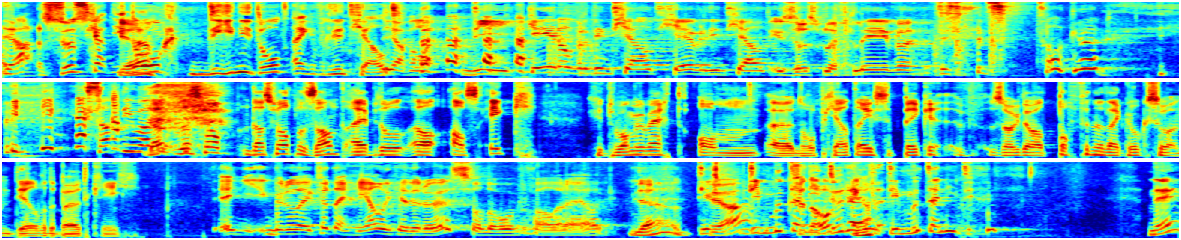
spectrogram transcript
Ja, zus gaat niet Ja. door, die gaat niet dood en je verdient geld. ja, voilà. Die kerel verdient geld, jij verdient geld, je zus blijft leven. Het is het is all good. Ik snap niet wat... Dat, dat, is wel, dat is wel plezant. Ah, Ik bedoel, al- als ik gedwongen werd om eh, een hoop geld ergens te pikken, zou ik dat wel tof vinden dat ik ook zo een deel van de buit kreeg. Ik, ik bedoel, ik vind dat heel genereus van de overvaller eigenlijk. Ja, Die, Ja, die moet dat niet dat doen, hè. Die moet dat niet doen. Nee?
